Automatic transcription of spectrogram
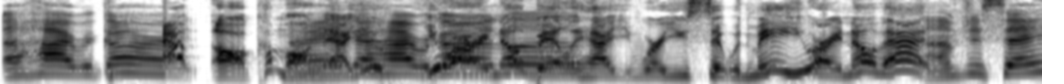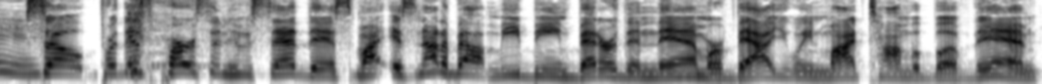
a high regard. be- oh come on I now, you you already know love. Bailey uh, how you, where you sit with me. You already know that. I'm just saying. So for this person who said this, my it's not about me being better than them or valuing my time above them.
